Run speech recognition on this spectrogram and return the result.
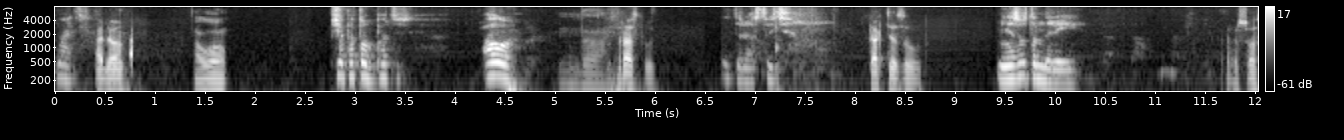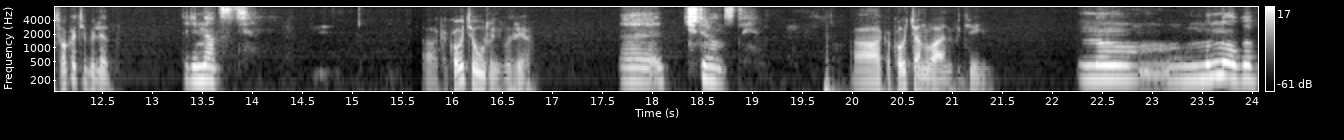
Мать. Алло, Алло. Сейчас потом, подожди. Алло, Да. здравствуй. здравствуйте. Как тебя зовут? Меня зовут Андрей. Хорошо, а сколько тебе лет? 13. А, какой у тебя уровень в игре? Э, 14. А, какой у тебя онлайн в день? Ну, много.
